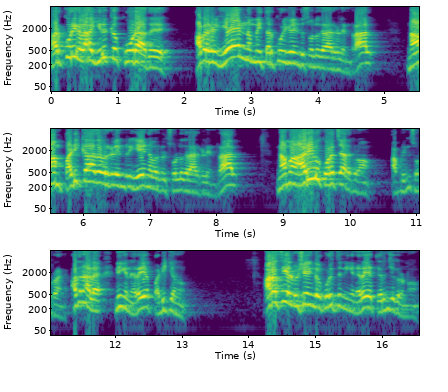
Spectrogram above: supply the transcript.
தற்கூரிகளாக இருக்கக்கூடாது. அவர்கள் ஏன் நம்மை தற்கூரிகள் என்று சொல்லுகிறார்கள் என்றால் நாம் படிக்காதவர்கள் என்று ஏன் அவர்கள் சொல்லுகிறார்கள் என்றால் நம்ம அறிவு குறைச்சா இருக்கிறோம் அப்படின்னு சொல்றாங்க. அதனால நீங்க நிறைய படிக்கணும். அரசியல் விஷயங்கள் குறித்து நீங்க நிறைய தெரிஞ்சுக்கிறணும்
